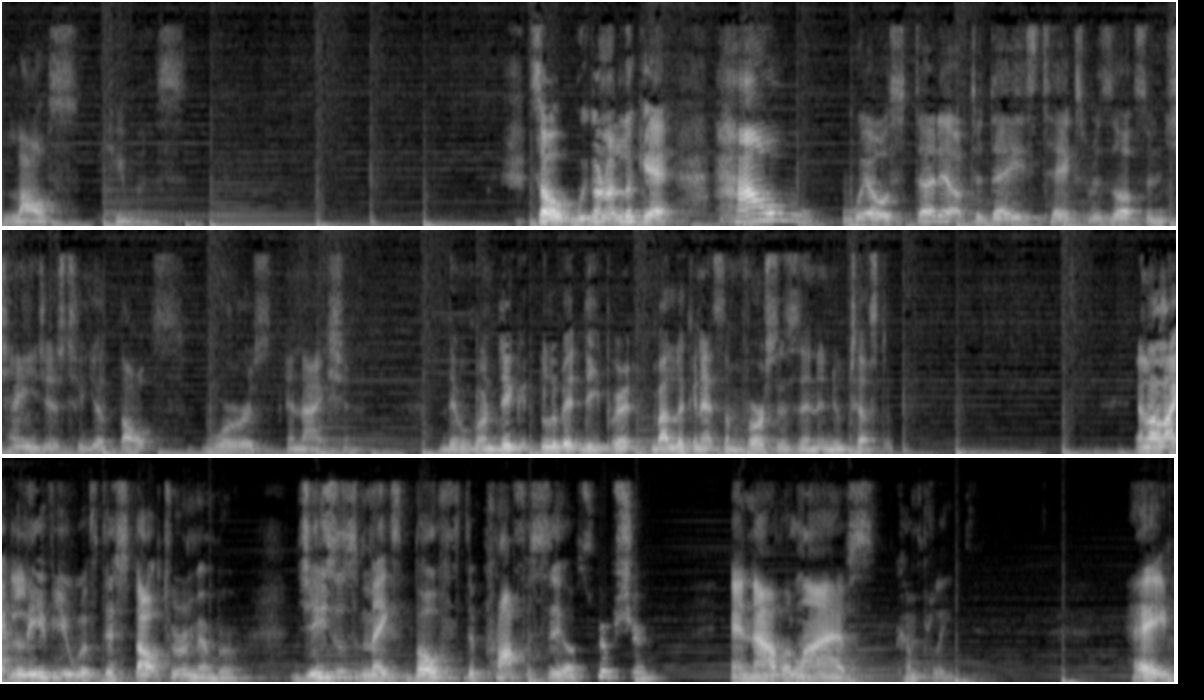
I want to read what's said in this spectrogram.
lost humans. So we're going to look at how will study of today's text results in changes to your thoughts, words, and action. Then we're going to dig a little bit deeper by looking at some verses in the New Testament. And I'd like to leave you with this thought to remember. Jesus makes both the prophecy of Scripture and our lives complete. Hey,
